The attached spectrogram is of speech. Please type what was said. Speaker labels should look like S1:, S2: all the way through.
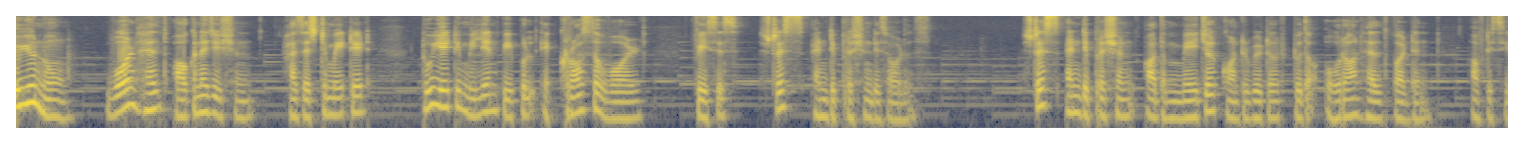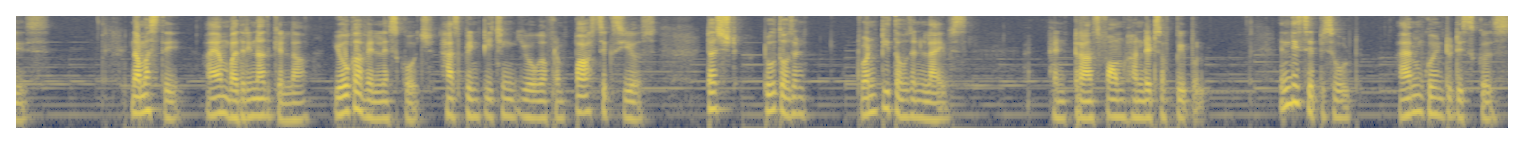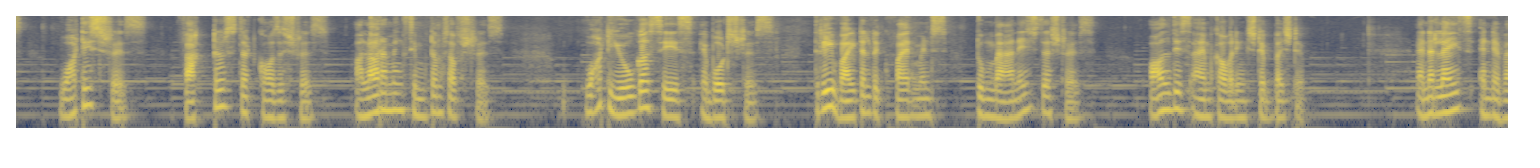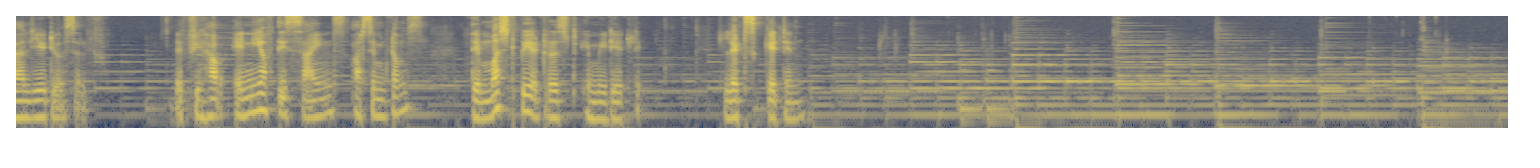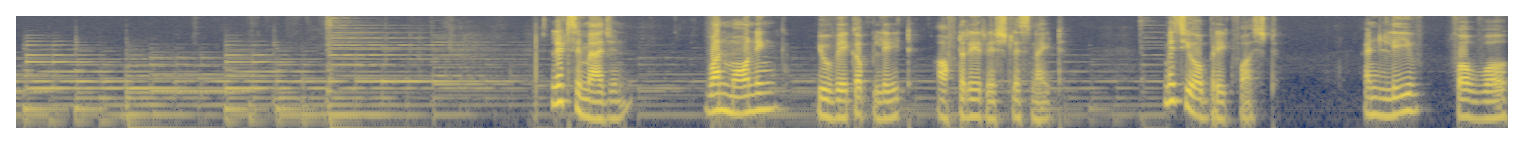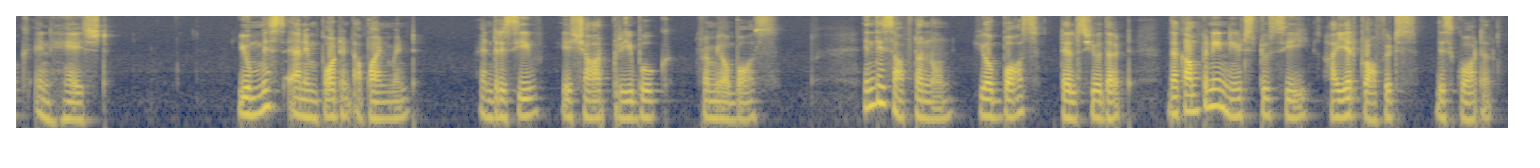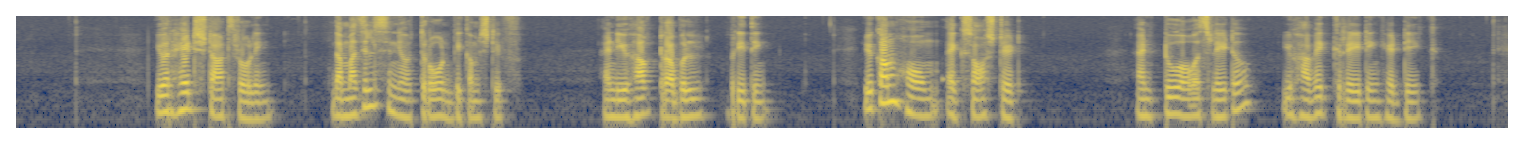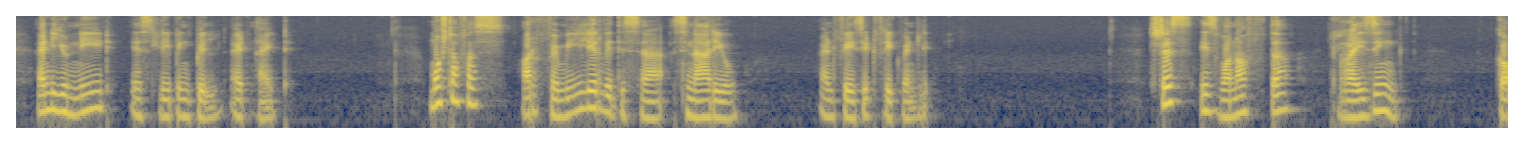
S1: Do you know World Health Organization has estimated 280 million people across the world faces stress and depression disorders. Stress and depression are the major contributor to the overall health burden of disease. Namaste, I am Badarinath Gella, yoga wellness coach, has been teaching yoga from past 6 years, touched 2000 20,000 lives and transformed hundreds of people. In this episode, I am going to discuss what is stress, factors that cause stress, alarming symptoms of stress, what yoga says about stress, three vital requirements to manage the stress. All this I am covering step by step. Analyze and evaluate yourself. If you have any of these signs or symptoms, they must be addressed immediately. Let's get in. Let's imagine one morning you wake up late after a restless night, miss your breakfast, and leave for work in haste. You miss an important appointment and receive a sharp rebook from your boss. In this afternoon, your boss tells you that the company needs to see higher profits this quarter. Your head starts rolling, the muscles in your throat become stiff and you have trouble breathing. You come home exhausted, and two hours later, you have a grating headache, and you need a sleeping pill at night. Most of us are familiar with this uh, scenario and face it frequently. Stress is one of the rising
